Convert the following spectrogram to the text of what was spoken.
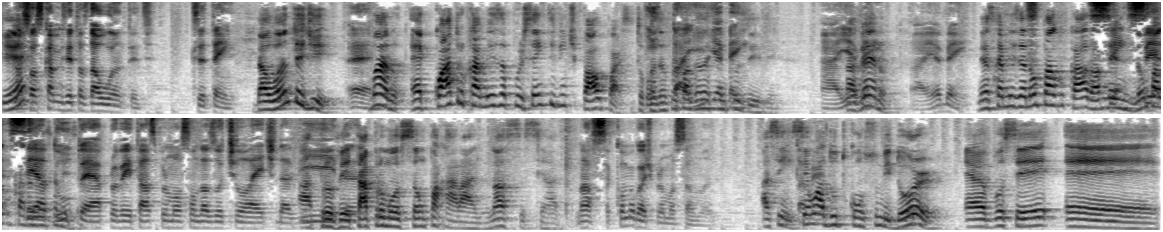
Quê? Não só as camisetas da Wanted que você tem. Da Wanted? É. Mano, é quatro camisas por 120 pau, parça. Tô fazendo Puta, propaganda aí aqui, é bem. Aí Tá é bem. vendo? Aí é bem. Minhas camisas não pago caro, amém. Ser- não ser- pago caro Ser minhas adulto camisas. é aproveitar as promoções das outlet da vida. Aproveitar a promoção pra caralho. Nossa senhora. Nossa, como eu gosto de promoção, mano. Assim, Tá ser um vendo? adulto consumidor é você é,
